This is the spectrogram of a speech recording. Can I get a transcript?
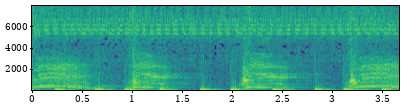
Here! Here! Here!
